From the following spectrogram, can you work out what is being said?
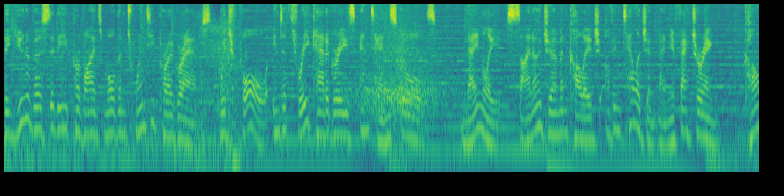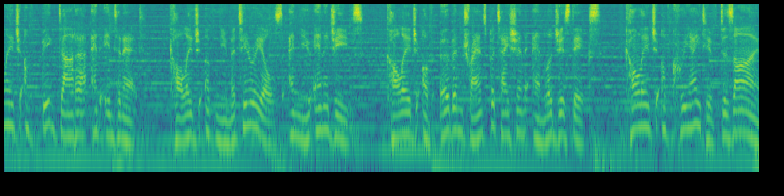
The university provides more than 20 programs which fall into three categories and 10 schools, namely Sino-German College of Intelligent Manufacturing, College of Big Data and Internet, College of New Materials and New Energies, College of Urban Transportation and Logistics, College of Creative Design,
